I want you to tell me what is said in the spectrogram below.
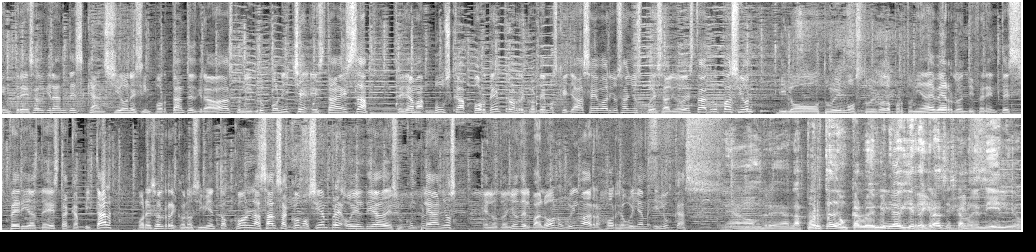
entre esas grandes canciones importantes grabadas con el grupo Nietzsche está esta, se llama Busca por Dentro. Recordemos que ya hace varios años pues salió de esta agrupación y lo tuvimos, tuvimos la oportunidad de verlo en diferentes ferias de esta capital. Por eso el reconocimiento con la salsa como siempre, hoy el día de su cumpleaños en los dueños del balón, Wilmar, Jorge William y Lucas. Ya, hombre, el aporte de don Carlos Emilio Aguirre. Gracias, Carlos Emilio.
